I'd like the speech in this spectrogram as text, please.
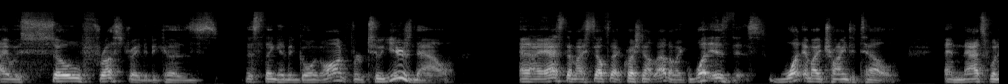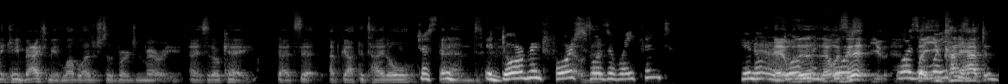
i was so frustrated because this thing had been going on for two years now. And i asked myself that question out loud. I'm like what is this? What am i trying to tell? And that's when it came back to me love letters to the virgin mary. And i said okay that's it. I've got the title just a, and a dormant force was was, awakened you know a it? Was, dormant that was it? You- was but you kind of have to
